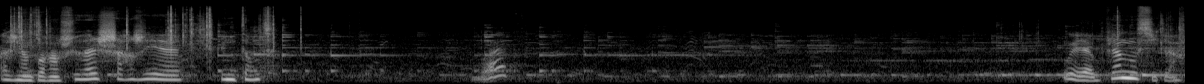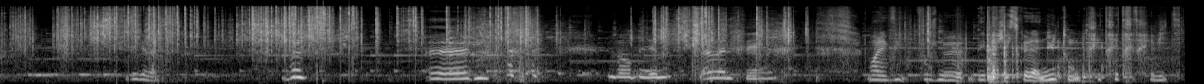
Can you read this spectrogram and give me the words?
Ah, je viens de voir un cheval charger euh, une tente. What? Oui, il y a plein de moustiques là. dégueulasse. Bon. Euh... Bordel, ça va le faire. Bon allez, il faut que je me dépêche parce que la nuit tombe très très très très vite.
